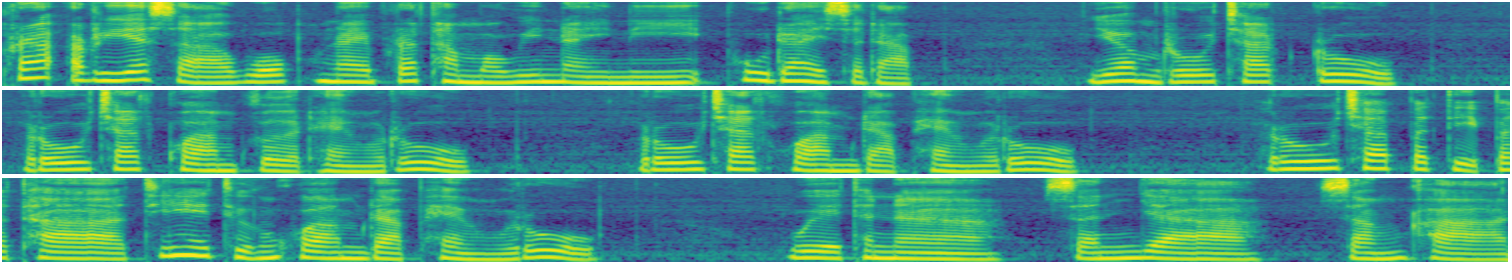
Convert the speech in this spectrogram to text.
พระอริยสาวกในพระธรรมวินัยนี้ผู้ได้สดับ ย่อมรู้ชัดรูป รู้ชัดความเกิดแห่งรูป รู้ชัดความดับแห่งรูป รู้ชัดปฏิปทาที่ให้ถึงความดับแห่งรูป เวทนา สัญญา สังขาร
